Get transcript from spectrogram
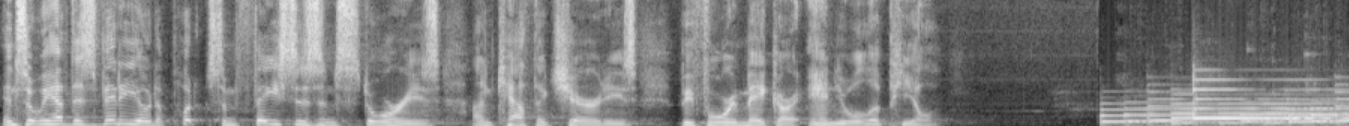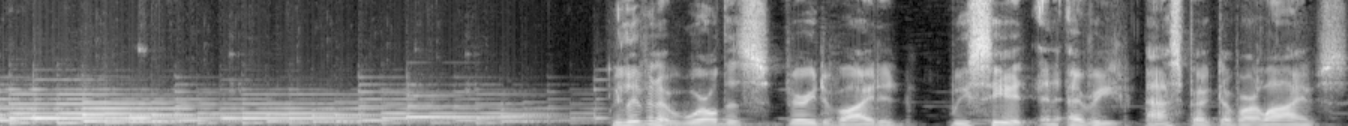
And so we have this video to put some faces and stories on Catholic Charities before we make our annual appeal. We live in a world that's very divided. We see it in every aspect of our lives.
